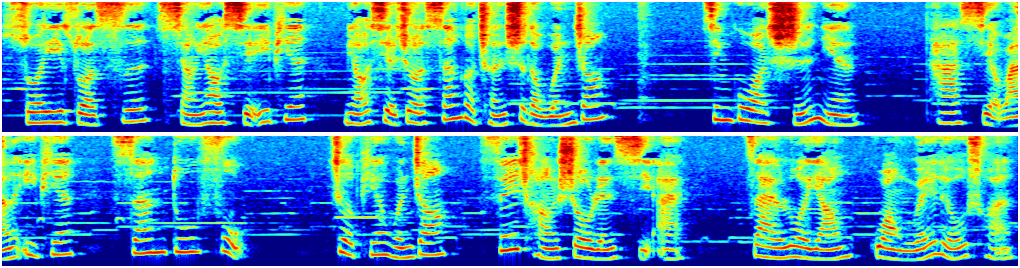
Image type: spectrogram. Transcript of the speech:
所以左思想要写一篇描写这三个城市的文章。经过十年，他写完了一篇《三都赋》。这篇文章非常受人喜爱，在洛阳广为流传。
